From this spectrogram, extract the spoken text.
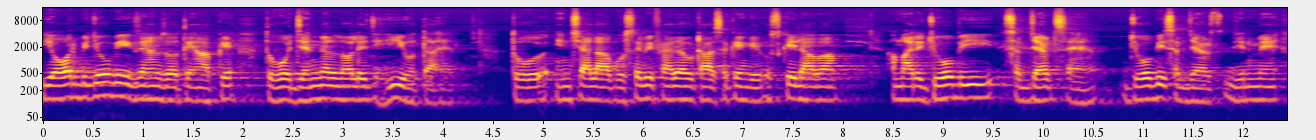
या और भी जो भी एग्ज़ाम्स होते हैं आपके तो वो जनरल नॉलेज ही होता है। तो इन आप उससे भी फ़ायदा उठा सकेंगे। उसके अलावा हमारे जो भी सब्जेक्ट्स हैं, जो भी सब्जेक्ट्स जिनमें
